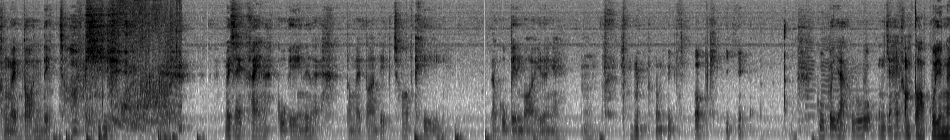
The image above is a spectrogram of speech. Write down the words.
ทำไมตอนเด็กชอบขี้ไม่ใช่ใครนะ กูเองนี่แหละทำไมตอนเด็กชอบขี้แล้วกูเป็นบ่อยด้วยไงอืมทำไมตอนเด็กชอบขี้กูก็อยากรู้มึงจะให้คำตอบกูยังไง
